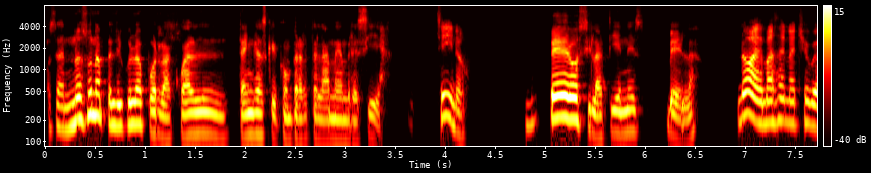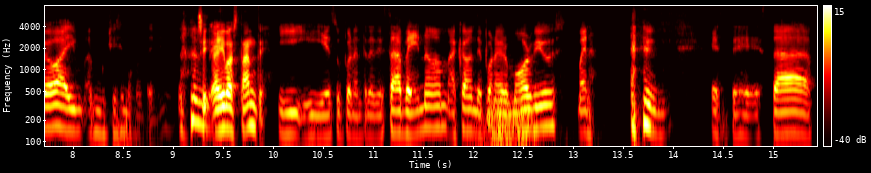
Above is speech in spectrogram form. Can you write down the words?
O sea, no es una película por la cual tengas que comprarte la membresía. Sí, no. Pero si la tienes, vela. No, además en HBO hay, hay muchísimo contenido. Sí, hay bastante. y, y es súper entretenido. Está Venom, acaban de poner Morbius. Bueno, este está.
